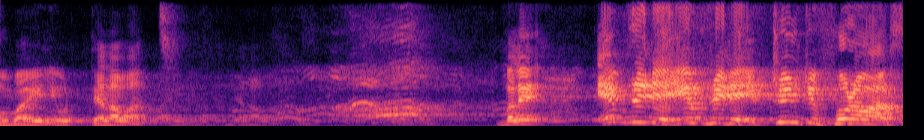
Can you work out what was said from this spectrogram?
মোবাইল ইউর তেলাওয়াত। বলে everyday everyday twenty four hours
